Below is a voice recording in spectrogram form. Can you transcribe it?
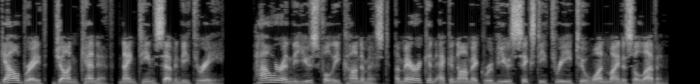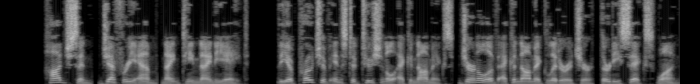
Galbraith, John Kenneth, 1973. Power and the Useful Economist, American Economic Review 63–1–11. Hodgson, Geoffrey M. 1998. The Approach of Institutional Economics, Journal of Economic Literature, 36 1,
